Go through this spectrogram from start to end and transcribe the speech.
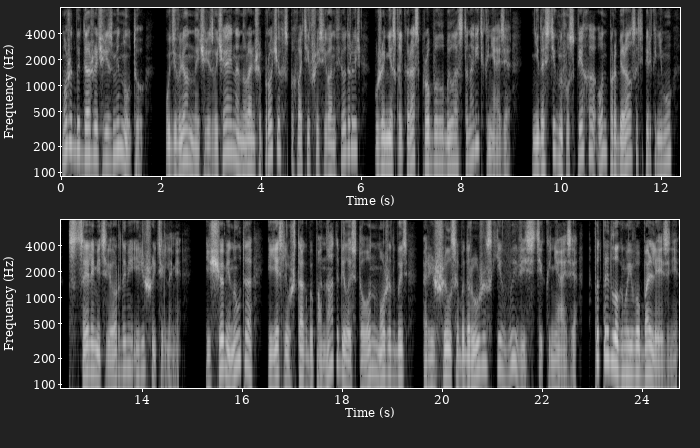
может быть, даже через минуту. Удивленный чрезвычайно, но раньше прочих, спохватившись Иван Федорович, уже несколько раз пробовал было остановить князя — не достигнув успеха, он пробирался теперь к нему с целями твердыми и решительными. Еще минута, и если уж так бы понадобилось, то он, может быть, решился бы дружески вывести князя под предлогом его болезни,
